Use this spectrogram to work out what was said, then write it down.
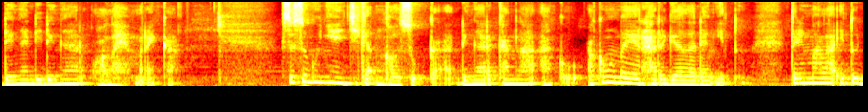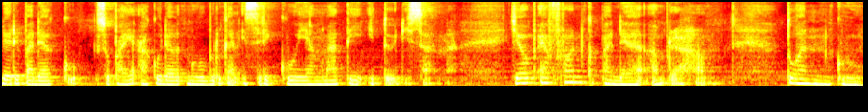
dengan didengar oleh mereka. Sesungguhnya jika engkau suka, dengarkanlah aku. Aku membayar harga ladang itu. Terimalah itu daripadaku, supaya aku dapat menguburkan istriku yang mati itu di sana. Jawab Efron kepada Abraham, Tuanku,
